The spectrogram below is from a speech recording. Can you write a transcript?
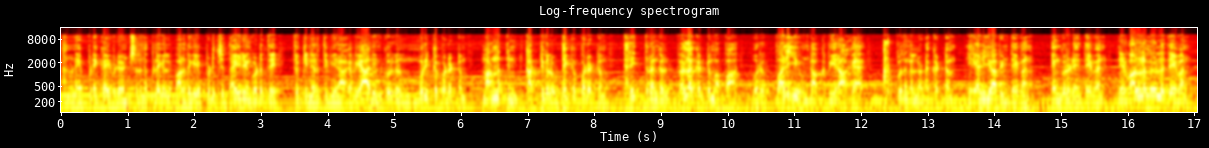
நான் உன்னை எப்படி கைவிடுவேன் சொல்லி இந்த பிள்ளைகள் வலதுகையை பிடிச்சு தைரியம் கொடுத்து தூக்கி நிறுத்துவீராக. வியாதியின் கூறுகள் முறிக்கப்படட்டும் மரணத்தின் கட்டுகள் உடைக்கப்படட்டும் தரித்திரங்கள் விலகட்டும் அப்பா. ஒரு வழியை உண்டாக்குவீராக. அற்புதங்கள் நடக்கட்டும். நீர் எலியாவின் தேவன் எங்களுடைய தேவன் நீர் வல்லமையுள்ள தேவன்.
